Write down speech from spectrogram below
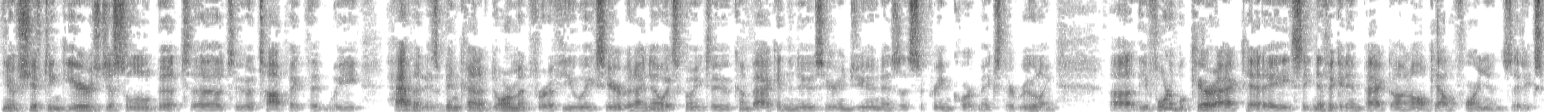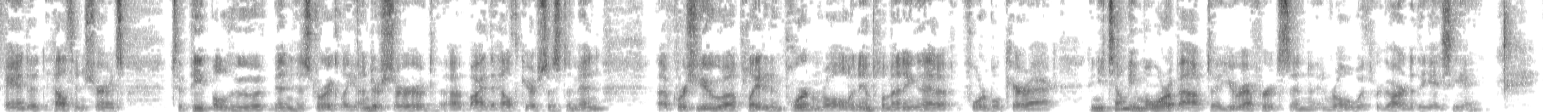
You know, shifting gears just a little bit uh, to a topic that we haven't has been kind of dormant for a few weeks here, but I know it's going to come back in the news here in June as the Supreme Court makes their ruling. Uh, the Affordable Care Act had a significant impact on all Californians. It expanded health insurance to people who have been historically underserved uh, by the healthcare system. And of course, you uh, played an important role in implementing that Affordable Care Act. Can you tell me more about uh, your efforts and, and role with regard to the ACA?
